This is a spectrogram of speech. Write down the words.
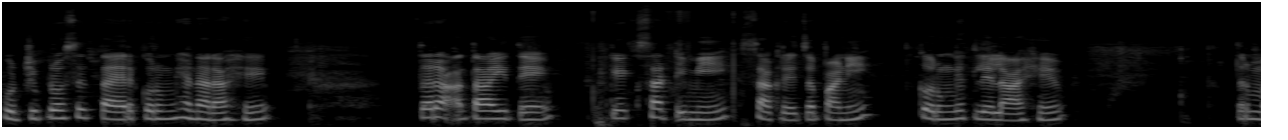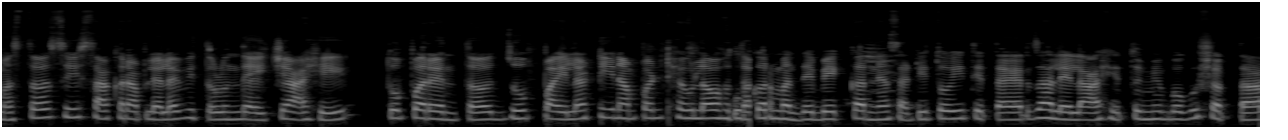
पुढची प्रोसेस तयार करून घेणार आहे. तर आता इथे केकसाठी मी साखरेचं पाणी करून घेतलेलं आहे. तर मस्त अशी साखर आपल्याला वितळून द्यायची आहे. तोपर्यंत जो पहिला टीन आपण ठेवला होता कुकरमध्ये बेक करण्यासाठी तो इथे तयार झालेला आहे. तुम्ही बघू शकता.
